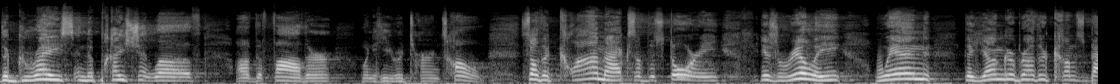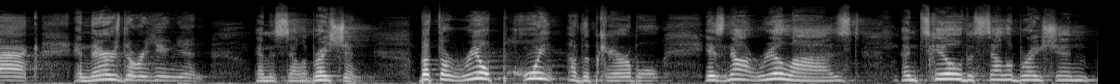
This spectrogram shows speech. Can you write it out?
the grace and the patient love of the father when he returns home. So the climax of the story is really when the younger brother comes back and there's the reunion and the celebration. But the real point of the parable is not realized until the celebration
